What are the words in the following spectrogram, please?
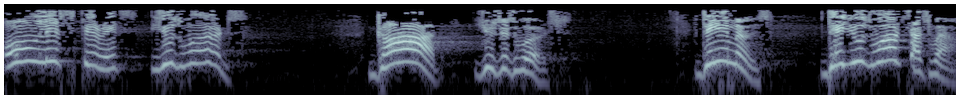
Only spirits use words. God uses words. Demons, they use words as well.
